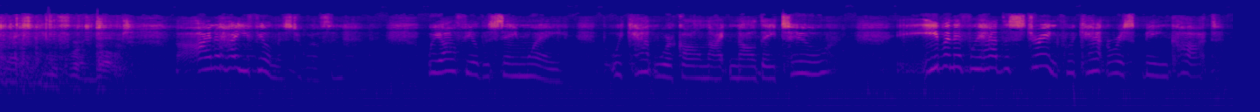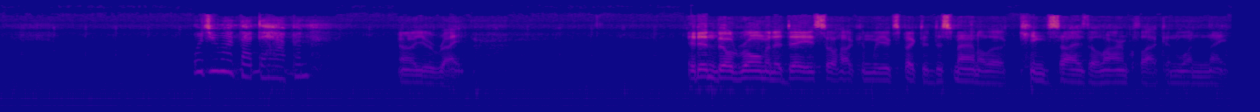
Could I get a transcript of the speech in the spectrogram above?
can ask you for a vote. I know how you feel, Mr. Wilson. We all feel the same way, but we can't work all night and all day, too. Even if we had the strength, we can't risk being caught. Would you want that to happen? Oh, you're right. They didn't build Rome in a day, so how can we expect to dismantle a king-sized alarm clock in one night?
